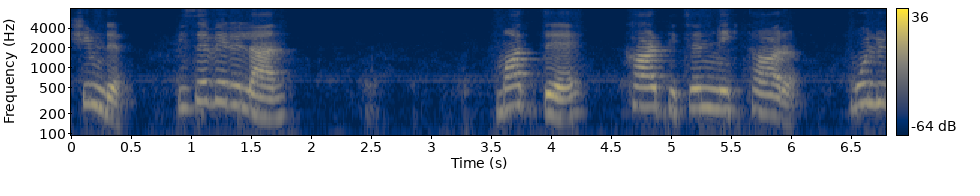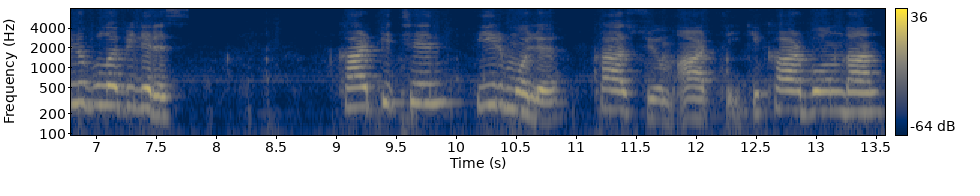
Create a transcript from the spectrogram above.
Şimdi bize verilen madde karpitin miktarı. Molünü bulabiliriz. Karpitin 1 molü kalsiyum artı 2 karbondan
